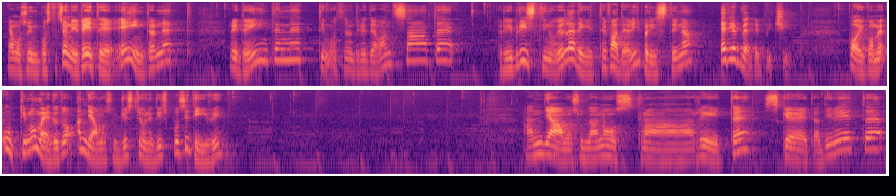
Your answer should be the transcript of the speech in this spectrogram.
Andiamo su impostazioni rete e internet. Rete internet, impostazioni di rete avanzate, ripristino della rete, fate ripristina e riavviate il PC. Poi come ultimo metodo andiamo su gestione dispositivi, andiamo sulla nostra rete, scheda di rete,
